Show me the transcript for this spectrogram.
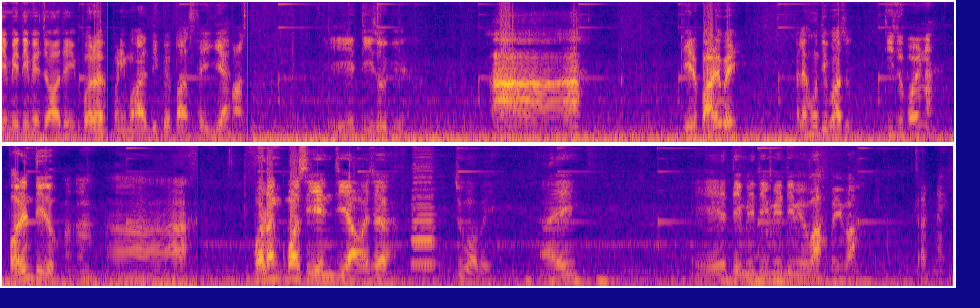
ધીમે ધીમે જવા દેવી પડે. પણ મારા હાર્દિકભાઈ પાસ થઈ ગયા. એ ત્રીજો ગેર આ. ગેર પાડે ભાઈ? એટલે શું થી પાછું? ત્રીજું પડે ને? પડે ને ત્રીજો? હં, વળંકમાં સીએનજી આવે છે. જુઓ ભાઈ. હા એ. એ ધીમે ધીમે ધીમે. વાહ ભાઈ વાહ. કાઢ નાખી.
